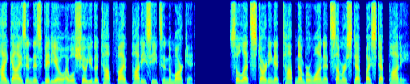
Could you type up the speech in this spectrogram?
Hi guys in this video I will show you the top 5 potty seats in the market. So let's starting at top number 1 at Summer Step by Step Potty.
